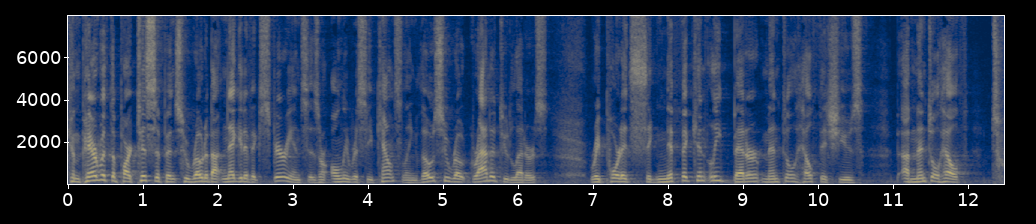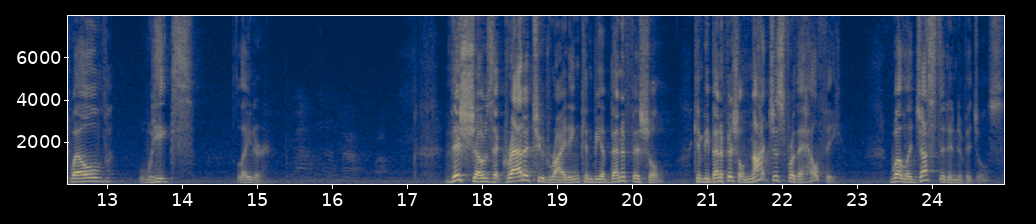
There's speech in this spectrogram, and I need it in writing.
Compared with the participants who wrote about negative experiences or only received counseling, those who wrote gratitude letters reported significantly better mental health issues, uh, mental health 12 weeks later. This shows that gratitude writing can be a beneficial, can be beneficial not just for the healthy, well-adjusted individuals,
